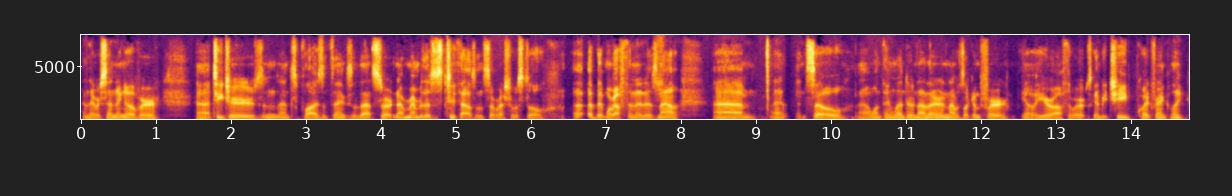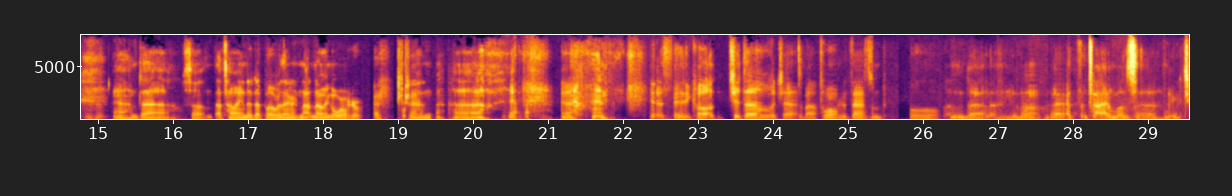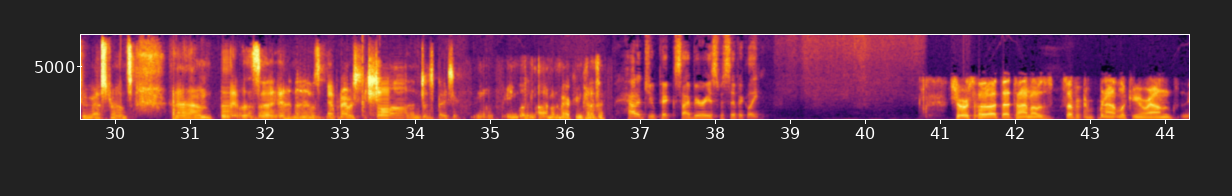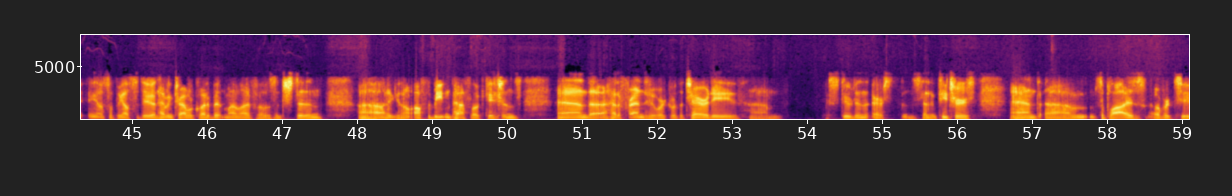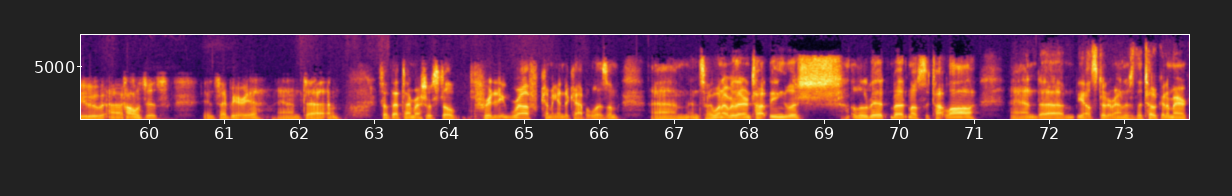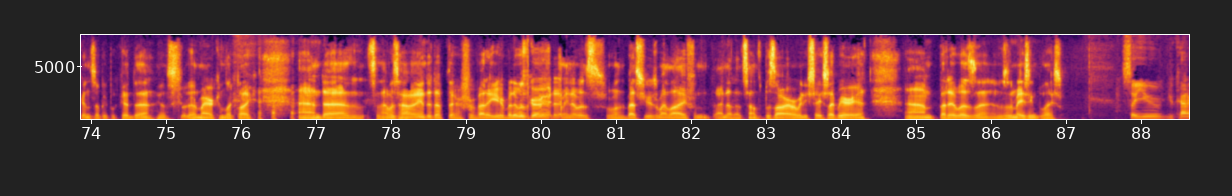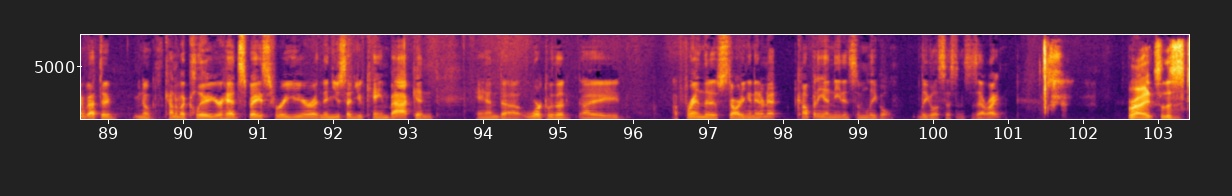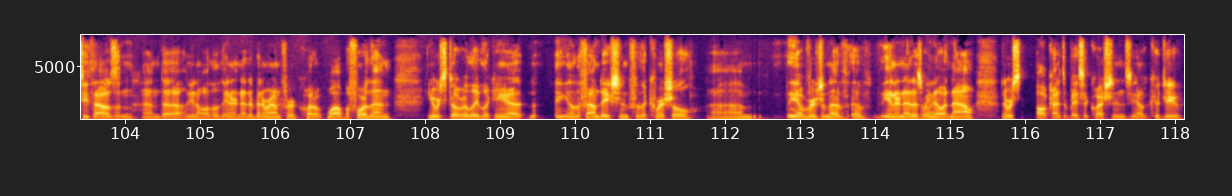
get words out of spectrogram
and they were sending over uh, teachers and, and, supplies and things of that sort. And I remember this is 2000, so Russia was still a, a bit more rough than it is sure. now. Um, and, and, so uh, one thing led to another, and I was looking for you know a year off where it was going to be cheap, quite frankly. Mm-hmm. And uh, so that's how I ended up over there, not knowing a word of Russian. Uh, and in a city called Chita, which has about four hundred thousand people, and uh, you know at the time was uh, maybe two restaurants. Um, but it was uh, yeah, it was I was and just basic, you know, England. I'm an American kind of thing. How did you pick Siberia specifically? Sure. So at that time, I was suffering from burnout, looking around, you know, something else to do, and having traveled quite a bit in my life, I was interested in, uh, you know, off the beaten path locations, and uh, had a friend who worked with a charity, um, student or sending teachers and um, supplies over to uh, colleges in Siberia, and um, so at that time Russia was still pretty rough coming into capitalism, um, and so I went over there and taught English a little bit, but mostly taught law and um, you know stood around as the token American, so people could uh, you know, see what an American looked like. and uh, so that was how I ended up there for about a year. But it was great. I mean, it was one of the best years of my life. And I know that sounds bizarre when you say Siberia, um, but it was uh, it was an amazing place. So you you kind of got to you know kind of a clear your head space for a year, and then you said you came back and and uh, worked with a, a a friend that is starting an internet company and needed some legal legal assistance. Is that right? Right. So this is 2000, and uh, you know, although the internet had been around for quite a while before then, you were still really looking at you know the foundation for the commercial um, you know version of, of the internet as right. we know it now. There was all kinds of basic questions. You know, could you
